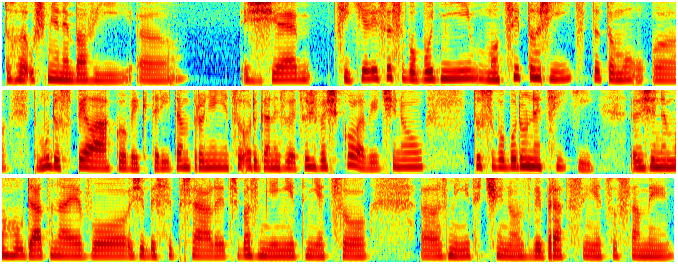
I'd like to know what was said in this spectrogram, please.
tohle už mě nebaví, eh, že cítili se svobodní moci to říct tomu, eh, tomu dospělákovi, který tam pro ně něco organizuje, což ve škole většinou tu svobodu necítí, že nemohou dát najevo, že by si přáli třeba změnit něco, změnit činnost, vybrat si něco sami.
